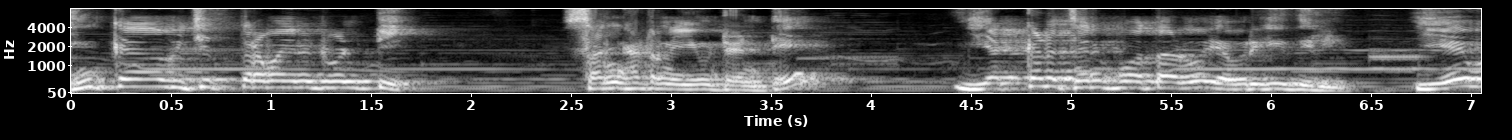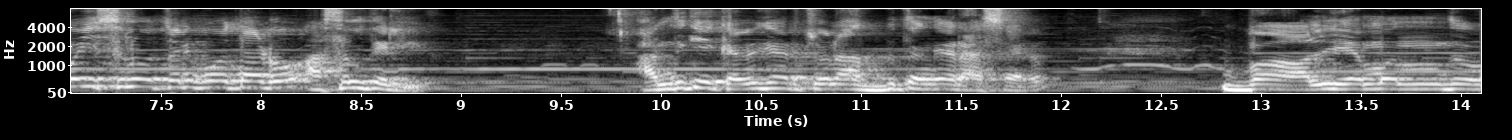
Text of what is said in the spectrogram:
ఇంకా విచిత్రమైనటువంటి సంఘటన ఏమిటంటే ఎక్కడ చనిపోతాడో ఎవరికీ తెలియదు. ఏ వయసులో చనిపోతాడో అసలు తెలియదు. అందుకే కవి గారు చాలా అద్భుతంగా రాశారు. బాల్యమందో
